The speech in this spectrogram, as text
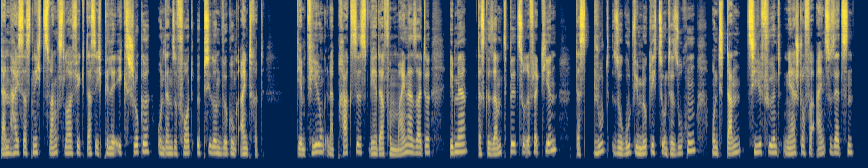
dann heißt das nicht zwangsläufig, dass ich Pille X schlucke und dann sofort Y-Wirkung eintritt. Die Empfehlung in der Praxis wäre da von meiner Seite immer das Gesamtbild zu reflektieren, das Blut so gut wie möglich zu untersuchen und dann zielführend Nährstoffe einzusetzen,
